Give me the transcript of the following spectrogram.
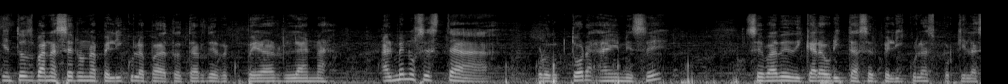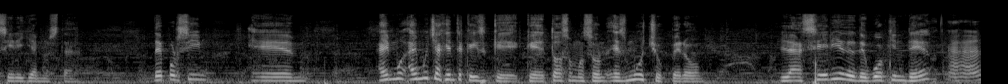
Y entonces van a hacer una película para tratar de recuperar lana. Al menos esta productora AMC se va a dedicar ahorita a hacer películas porque la serie ya no está. De por sí, eh, hay, mu- hay mucha gente que dice que, que todos somos son, es mucho, pero la serie de The Walking Dead Ajá,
